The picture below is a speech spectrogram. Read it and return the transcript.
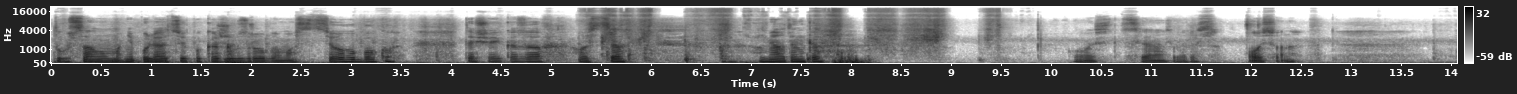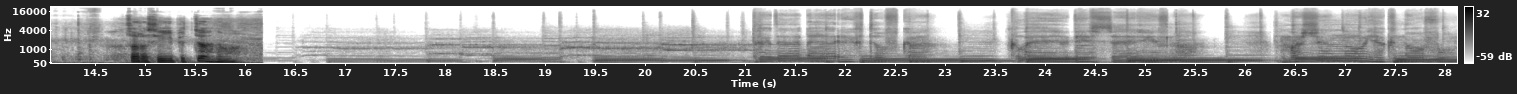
ту саму маніпуляцію покажу, зробимо з цього боку. Те, що я казав, ось ця м'ятинка. Ось ця зараз. Ось вона. Зараз її підтягнемо. Рихтовка, клею і все. Машину як нову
